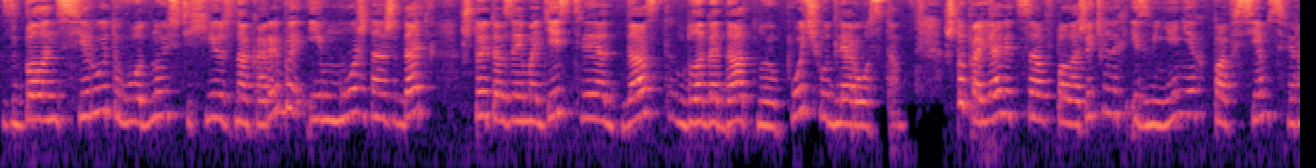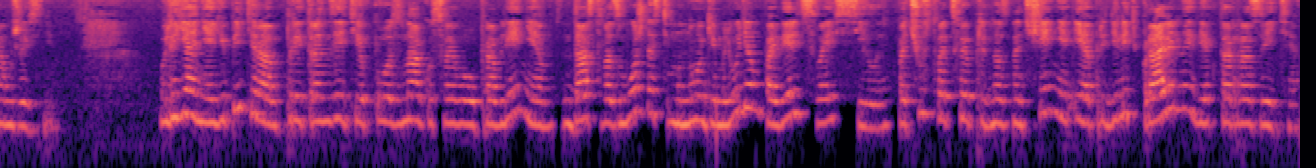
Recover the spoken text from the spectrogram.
сбалансируют водную стихию знака Рыбы и можно ожидать что это взаимодействие даст благодатную почву для роста, что проявится в положительных изменениях по всем сферам жизни. Влияние Юпитера при транзите по знаку своего управления даст возможность многим людям поверить в свои силы, почувствовать свое предназначение и определить правильный вектор развития.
